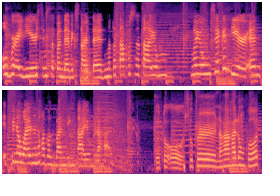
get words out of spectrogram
over a year since the pandemic started. Matatapos na tayong ngayong second year and it's been a while na nakapag-banding tayong lahat. Totoo. Super nakakalungkot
